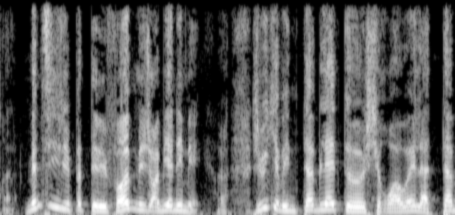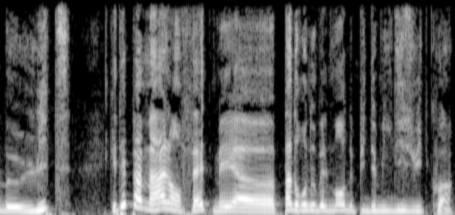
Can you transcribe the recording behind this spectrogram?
Voilà. Même si j'ai pas de téléphone, mais j'aurais bien aimé. J'ai vu qu'il y avait une tablette euh, chez Huawei, la Tab 8, qui était pas mal en fait, mais euh, pas de renouvellement depuis 2018 quoi.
